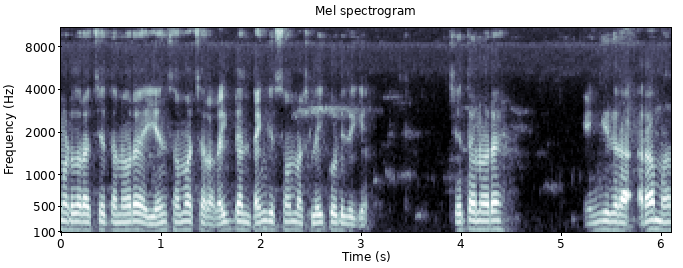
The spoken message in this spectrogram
ಮಾಡಿದಾರ ಚೇತನ್ ಅವರೇ? ಏನು ಸಮಾಚಾರ? Right done thank you so much like ಕೊಟ್ಟಿದ್ದಕ್ಕೆ. ಚೇತನ್ ಅವರೇ, ಹೆಂಗಿದ್ದೀರಾ? ಆರಾಮ?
